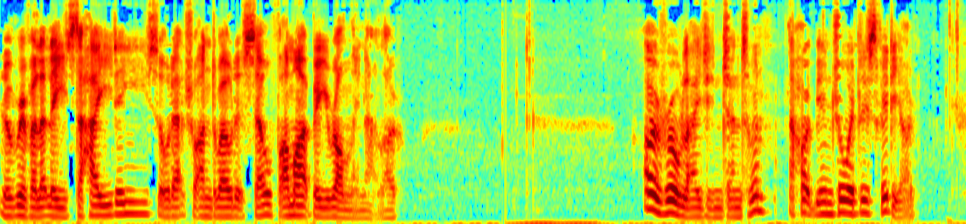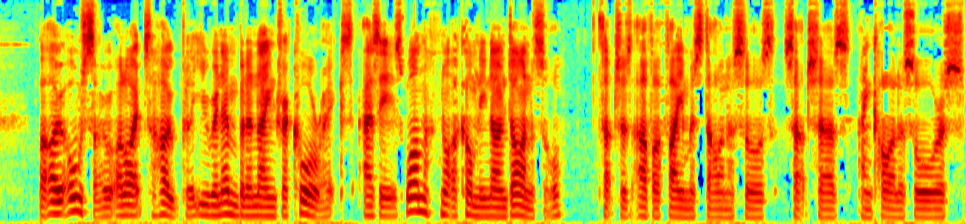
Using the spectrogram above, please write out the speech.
the river that leads to Hades, or the actual underworld itself. I might be wrong in that though. Overall, ladies and gentlemen, I hope you enjoyed this video. But also, I like to hope that you remember the name Dracorex as it is one, not a commonly known dinosaur, such as other famous dinosaurs such as Ankylosaurus,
